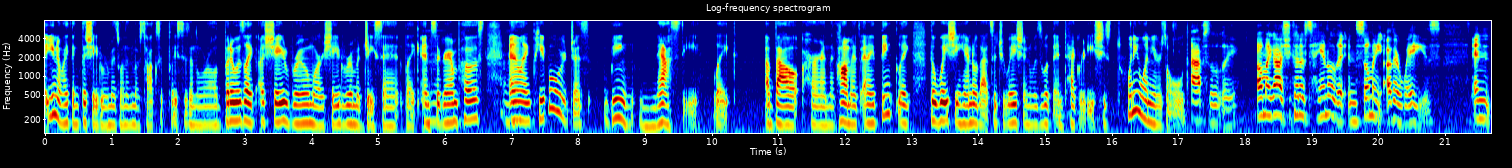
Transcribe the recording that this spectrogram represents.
you know, I think the shade room is one of the most toxic places in the world, but it was like a shade room or a shade room adjacent like Mm-hmm. Instagram post and like people were just being nasty like about her in the comments and I think like the way she handled that situation was with integrity. She's 21 years old. Absolutely. Oh my gosh, she could have handled it in so many other ways. And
